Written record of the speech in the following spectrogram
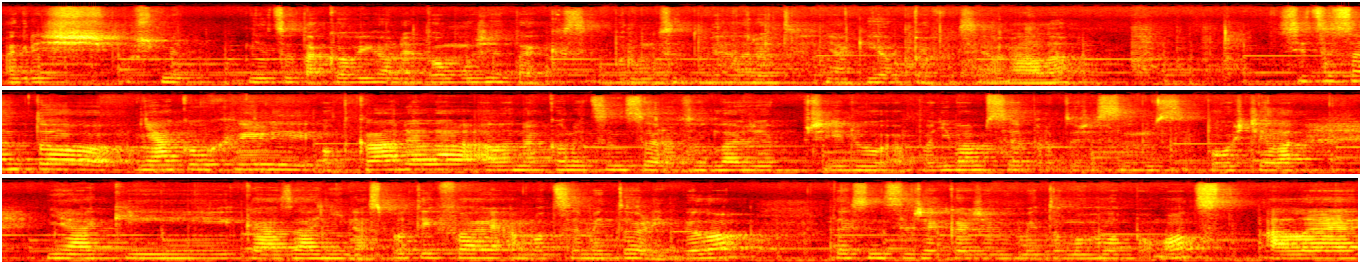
a když už mi něco takového nepomůže, tak si budu muset vyhledat nějakého profesionála. Sice jsem to nějakou chvíli odkládala, ale nakonec jsem se rozhodla, že přijdu a podívám se, protože jsem si pouštěla nějaký kázání na Spotify a moc se mi to líbilo, tak jsem si řekla, že by mi to mohlo pomoct, ale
